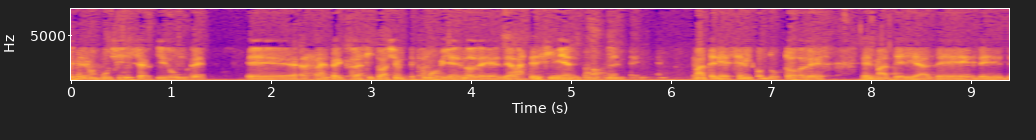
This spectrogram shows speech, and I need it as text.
hoy tenemos mucha incertidumbre eh, respecto a la situación que estamos viviendo de, abastecimiento en, materia de semiconductores, en materia de,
